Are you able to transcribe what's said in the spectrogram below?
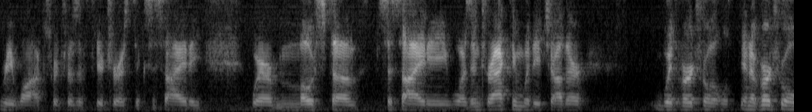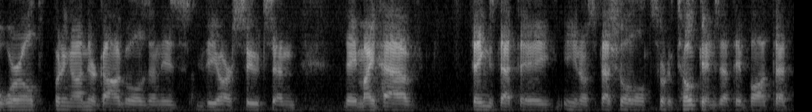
rewatched, which was a futuristic society where most of society was interacting with each other with virtual in a virtual world, putting on their goggles and these VR suits, and they might have things that they, you know, special sort of tokens that they bought that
